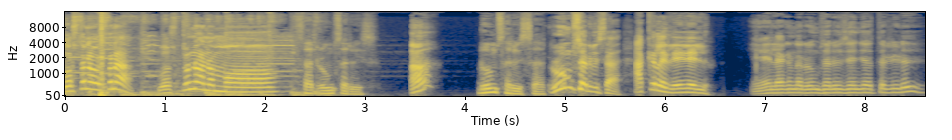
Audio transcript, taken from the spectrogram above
వస్తున్నా వస్తున్నా. వస్తున్నానమ్మా. Sir room service. ఆ? Room service sir. రూమ్ సర్వీసా? అక్కర్లేదు లేళ్ళు ఏం లేకుండా రూమ్ సర్వీస్ ఏం చేస్తాడు వీడు?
